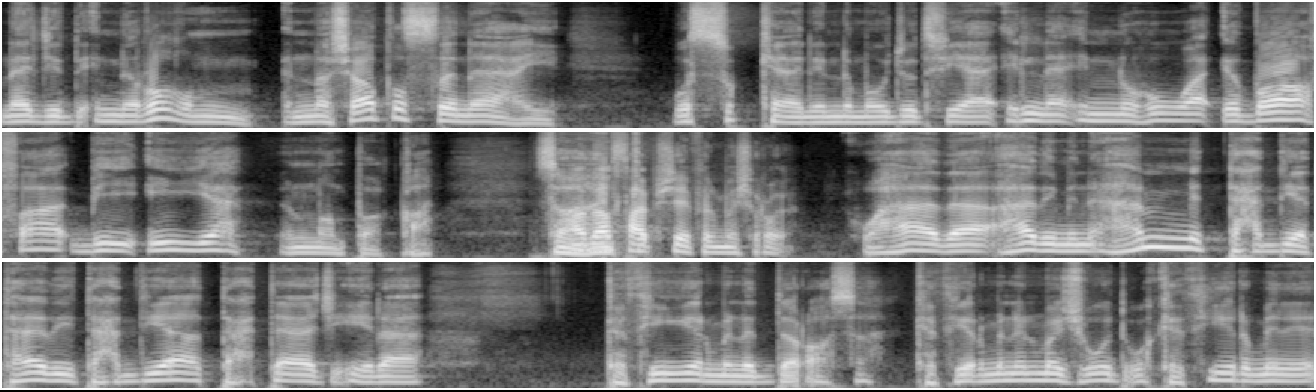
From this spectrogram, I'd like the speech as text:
نجد إن رغم النشاط الصناعي والسكان اللي موجود فيها إلا أنه هو إضافة بيئية للمنطقة. هذا أصعب شيء في المشروع. وهذا هذه من أهم التحديات. هذه تحديات تحتاج إلى كثير من الدراسة كثير من المجهود وكثير من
